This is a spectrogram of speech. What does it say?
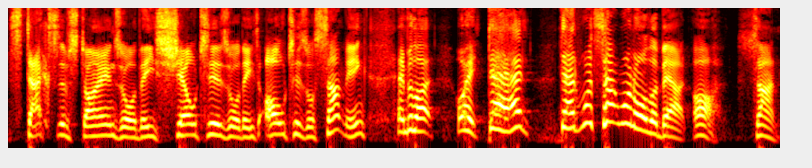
stacks of stones or these shelters or these altars or something and be like, oh, wait, Dad, Dad, what's that one all about? Oh, son,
